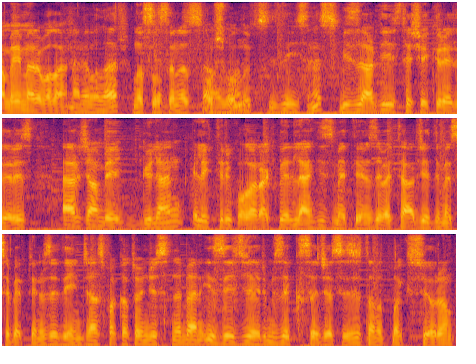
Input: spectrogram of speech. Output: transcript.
Ercan Bey merhabalar. Merhabalar. Nasılsınız? Sağ Hoş bulduk. Siz de iyisiniz. Bizler deyiz, teşekkür ederiz. Ercan Bey, Gülen Elektrik olarak verilen hizmetlerinize ve tercih edilme sebeplerinize değineceğiz. Fakat öncesinde ben izleyicilerimize kısaca sizi tanıtmak istiyorum.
